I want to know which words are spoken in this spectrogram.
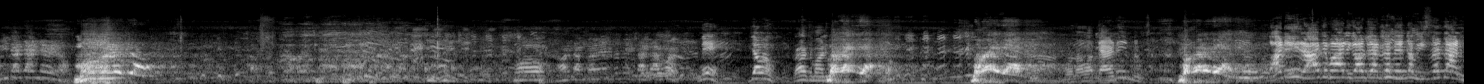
විස දන්න වෙනවා. මොකද ඔව්, අන්න බලන්න මේ කතා කර. මේ යමු රාජමාලිගාවට. මොකද මොනවද ඇඩි? මොකද අනේ රාජමාලිගාවට දැම්ම මේක විස දන්න.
